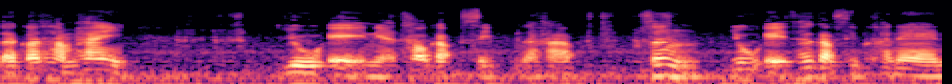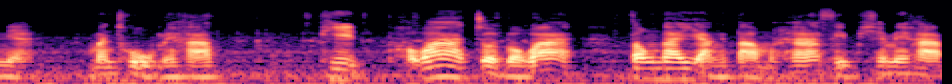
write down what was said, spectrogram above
แล้วก็ทำให้ UA เนี่ยเท่ากับ 10 นะครับ ซึ่ง UA เท่ากับ 10 คะแนนเนี่ยมันถูกไหมครับ ผิดเพราะว่าโจทย์บอกว่าต้องได้อย่างต่ำ50 ใช่ไหมครับ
